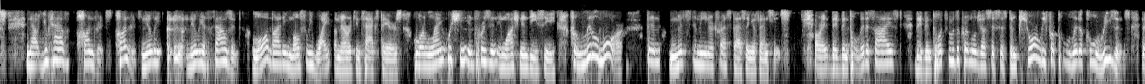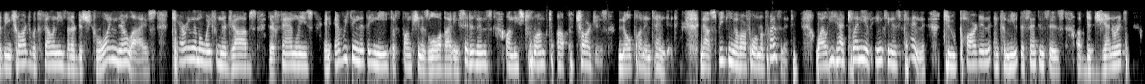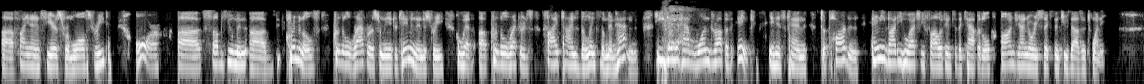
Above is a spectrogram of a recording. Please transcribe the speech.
Now, you have hundreds, hundreds, nearly, nearly a thousand law-abiding, mostly white American taxpayers who are languishing in prison in Washington, D.C. for little more than misdemeanor trespassing offenses. All right, they've been politicized. They've been put through the criminal justice system purely for political reasons. They're being charged with felonies that are destroying their lives, tearing them away from their jobs, their families, and everything that they need to function as law abiding citizens on these trumped up charges. No pun intended. Now, speaking of our former president, while he had plenty of ink in his pen to pardon and commute the sentences of degenerate uh, financiers from Wall Street or uh, subhuman uh, criminals, criminal rappers from the entertainment industry who had uh, criminal records five times the length of Manhattan. He didn't have one drop of ink in his pen to pardon anybody who actually followed him to the Capitol on January 6th in 2020.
